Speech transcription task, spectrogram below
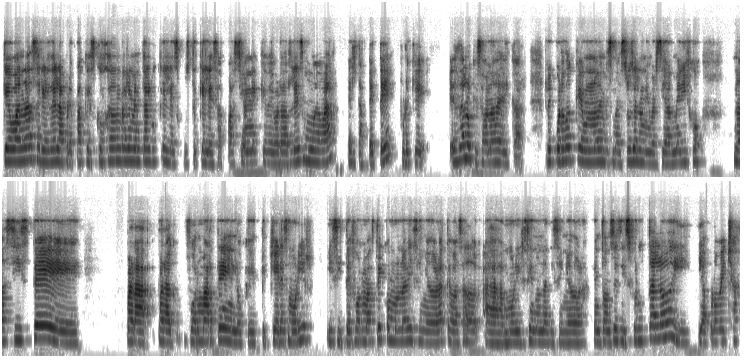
que van a salir de la prepa, que escojan realmente algo que les guste, que les apasione, que de verdad les mueva el tapete, porque es a lo que se van a dedicar. Recuerdo que uno de mis maestros de la universidad me dijo, naciste para, para formarte en lo que te quieres morir. Y si te formaste como una diseñadora, te vas a, morir siendo una diseñadora. Entonces disfrútalo y, aprovecha.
